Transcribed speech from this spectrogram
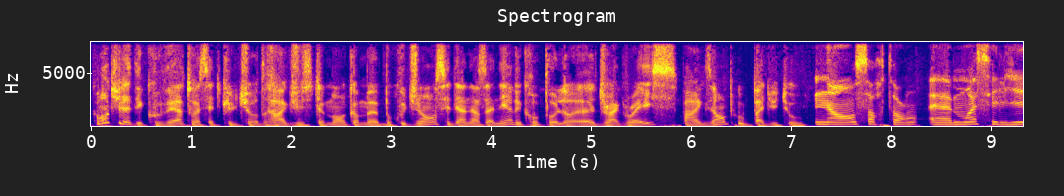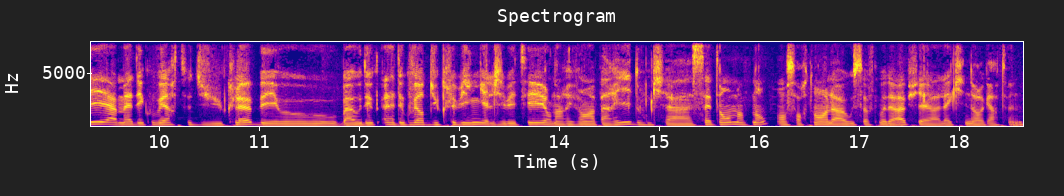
Comment tu l'as découvert, toi, cette culture drague, justement, comme euh, beaucoup de gens ces dernières années, avec RuPaul euh, Drag Race, par exemple, ou pas du tout? Non, en sortant. Euh, moi, c'est lié à ma découverte du club et au, bah, au dé- à la découverte du clubbing LGBT en arrivant à Paris, donc il y a 7 ans maintenant, en sortant à la House of Moda puis à la Kindergarten.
